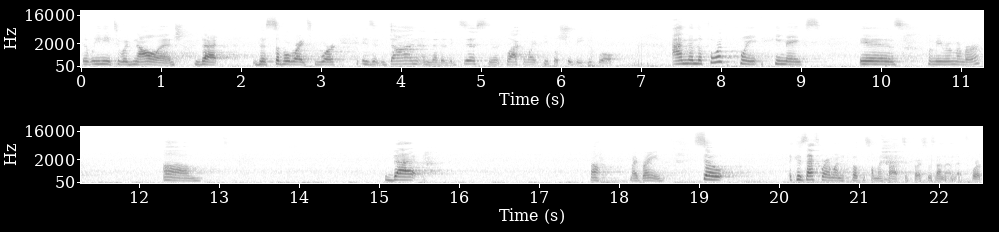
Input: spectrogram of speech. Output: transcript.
that we need to acknowledge that the civil rights work isn't done and that it exists and that black and white people should be equal. And then the fourth point he makes is, let me remember, um, that, oh, my brain. So because that's where I wanted to focus all my thoughts, of course, was on, on that fourth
